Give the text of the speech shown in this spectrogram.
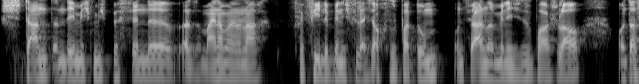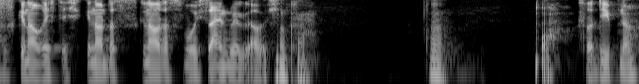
Stand, an dem ich mich befinde. Also meiner Meinung nach, für viele bin ich vielleicht auch super dumm und für andere bin ich super schlau. Und das ist genau richtig. Genau das ist genau das, wo ich sein will, glaube ich. Okay. Ja, Oh, das war deep, ne?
